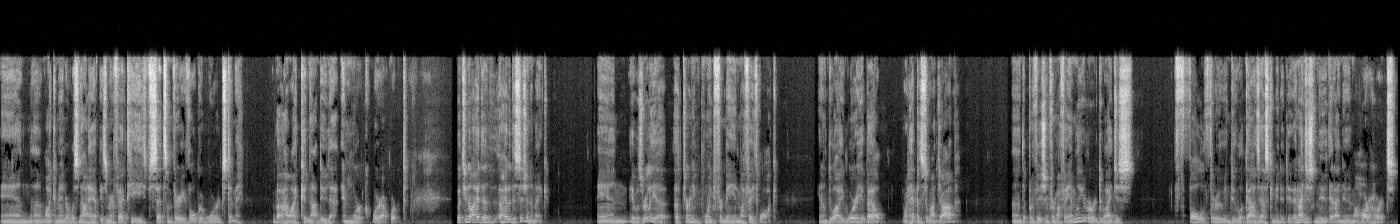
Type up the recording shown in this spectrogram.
And uh, my commander was not happy. As a matter of fact, he said some very vulgar words to me about how I could not do that and work where I worked. But you know, I had to, I had a decision to make, and it was really a, a turning point for me in my faith walk. You know, do I worry about what happens to my job, uh, the provision for my family, or do I just follow through and do what God's asking me to do? And I just knew that I knew in my heart of hearts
